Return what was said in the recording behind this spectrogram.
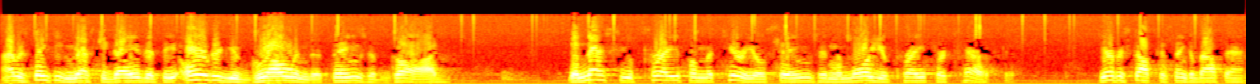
I was thinking yesterday that the older you grow in the things of God, the less you pray for material things and the more you pray for character. You ever stop to think about that?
